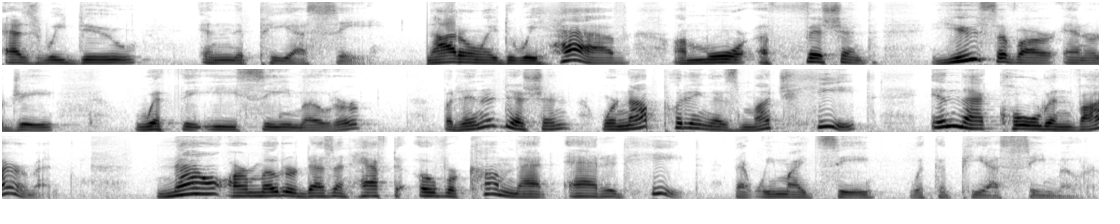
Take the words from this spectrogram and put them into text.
as we do in the PSC. Not only do we have a more efficient use of our energy with the EC motor, but in addition, we're not putting as much heat in that cold environment. Now our motor doesn't have to overcome that added heat that we might see with the PSC motor.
